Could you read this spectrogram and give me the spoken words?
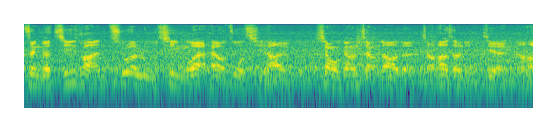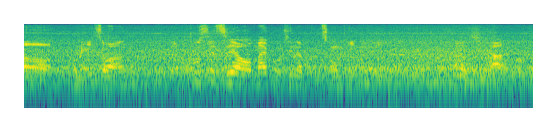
整个集团除了乳清以外，还有做其他的，像我刚刚讲到的脚踏车零件，然后美妆，不是只有卖补清的补充品而已，还有其他很多东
